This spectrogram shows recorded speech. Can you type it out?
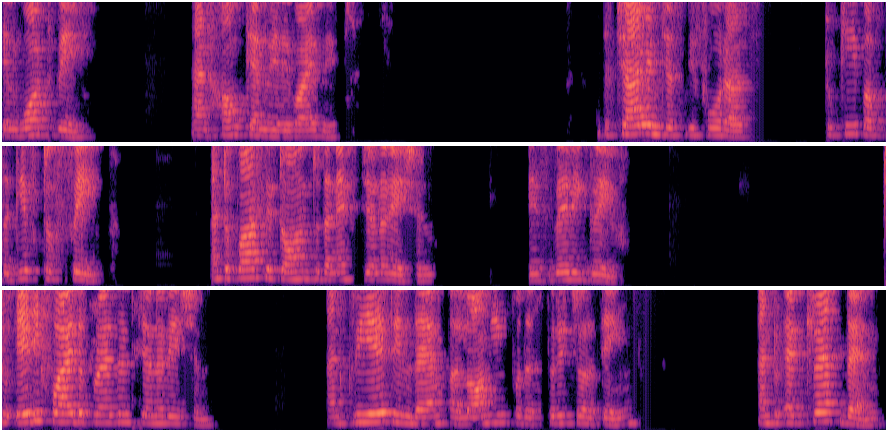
in what way? And how can we revive it? The challenges before us to keep up the gift of faith and to pass it on to the next generation is very grave. To edify the present generation and create in them a longing for the spiritual things and to attract them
